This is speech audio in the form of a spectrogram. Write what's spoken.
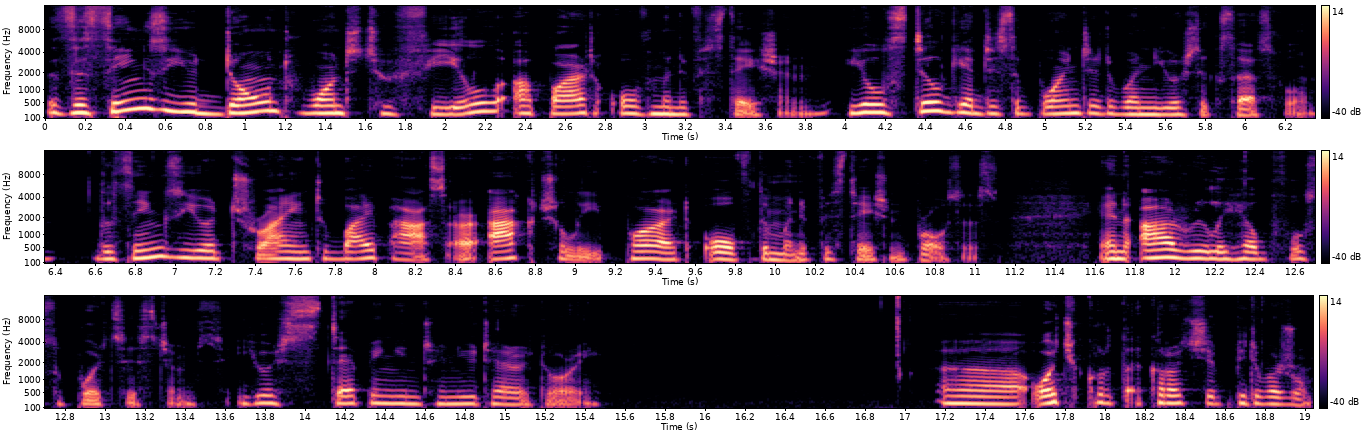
The things you don't want to feel are part of manifestation. You'll still get disappointed when you're successful. The things you're trying to bypass are actually part of the manifestation process and are really helpful support systems. You're stepping into new territory. Uh, очень круто. Короче, перевожу.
